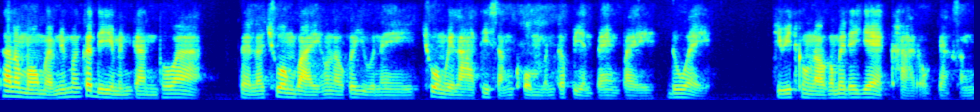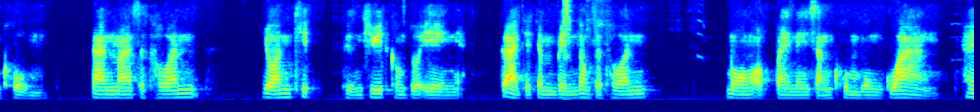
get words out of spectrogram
ถ้าเรามองแบบนี้มันก็ดีเหมือนกัน เพราะว่าแต่ละช่วงวัยของเราก็อยู่ในช่วงเวลาที่สังคมมันก็เปลี่ยนแปลงไปด้วย ชีวิตของเราก็ไม่ได้แยกขาดออกจากสังคม การมาสะท้อนย้อนคิดถึงชีวิตของตัวเองเนี่ย ก็อาจจะจำเป็นต้องสะท้อนมองออกไปในสังคมวงกว้างให้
